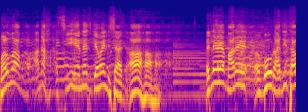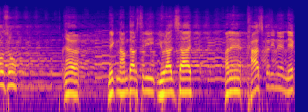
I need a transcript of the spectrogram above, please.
મળવા અને સિંહ એને જ કહેવાય ને સાહેબ. હા હા હા. એટલે મારે બહુ રાજી થાવ છું. નેક નામદાર શ્રી યુવરાજ સાહેબ અને ખાસ કરીને નેક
